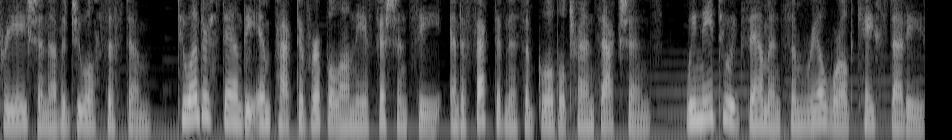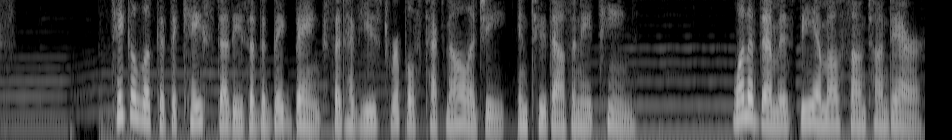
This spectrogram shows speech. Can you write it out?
creation of a dual system, to understand the impact of Ripple on the efficiency and effectiveness of global transactions, we need to examine some real-world case studies. Take a look at the case studies of the big banks that have used Ripple's technology in 2018. One of them is Banco Santander,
